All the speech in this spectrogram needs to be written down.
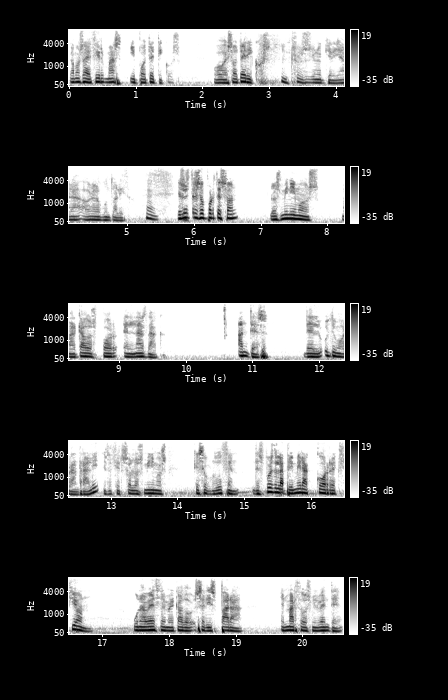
vamos a decir, más hipotéticos o esotéricos, incluso si uno quiere, y ahora, lo puntualizo. Hmm. Esos tres soportes son los mínimos marcados por el Nasdaq antes del último gran rally, es decir, son los mínimos que se producen después de la primera corrección, una vez el mercado se dispara en marzo de 2020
